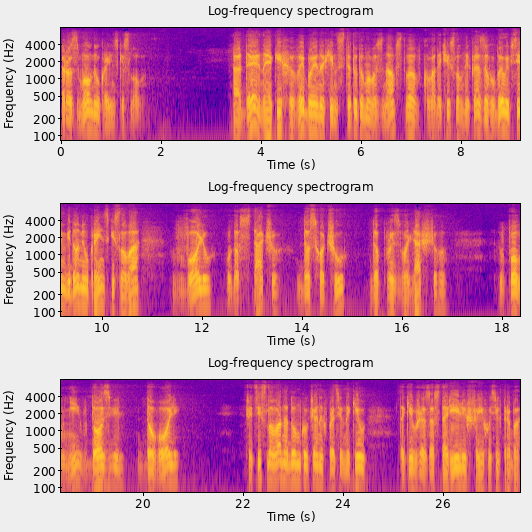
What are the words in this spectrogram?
розмовне українське слово. А де, на яких вибоїнах Інституту мовознавства вкладачі словника загубили всім відомі українські слова в волю, у достачу, досхочу, до призволящого, в повні, в дозвіль, доволі? Чи ці слова, на думку вчених працівників, такі вже застарілі, що їх усіх треба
